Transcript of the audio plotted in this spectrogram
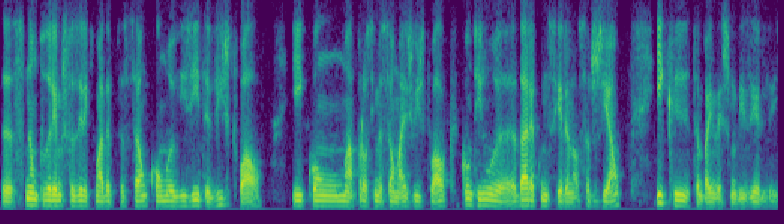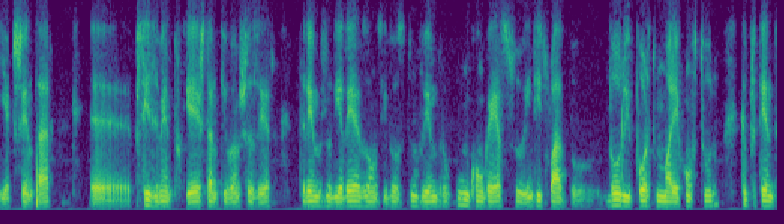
se não poderemos fazer aqui uma adaptação com uma visita virtual e com uma aproximação mais virtual que continua a dar a conhecer a nossa região e que também, deixe-me dizer e acrescentar, eh, precisamente porque é este ano que o vamos fazer, teremos no dia 10, 11 e 12 de novembro um congresso intitulado Douro e Porto Memória com Futuro, que pretende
